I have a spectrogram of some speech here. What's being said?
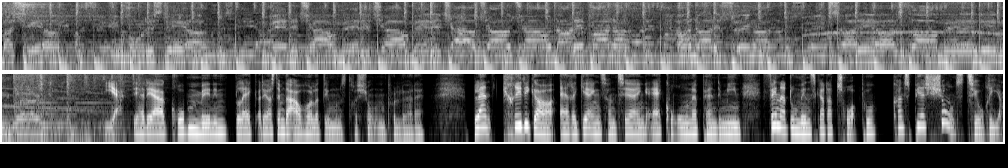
marcherer, vi protesterer, med det ciao, med det ciao, med det ciao, ciao, ciao, når det brænder, og når det synger, Ja, det her det er gruppen Men in Black, og det er også dem, der afholder demonstrationen på lørdag. Blandt kritikere af regeringens håndtering af coronapandemien finder du mennesker, der tror på konspirationsteorier.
